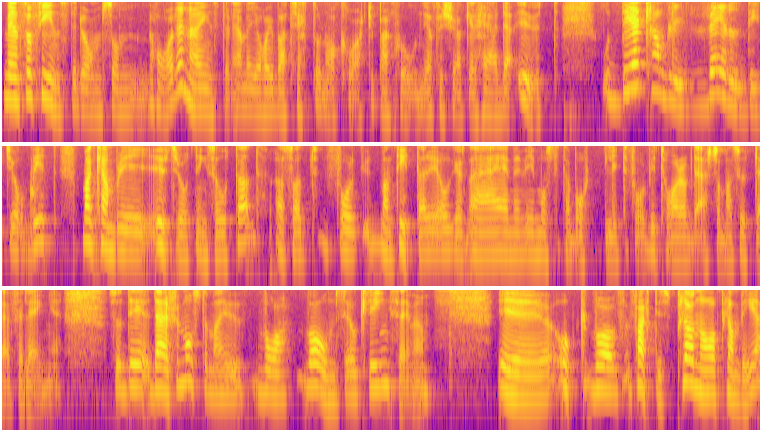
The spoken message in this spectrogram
Men så finns det de som har den här inställningen, men jag har ju bara 13 år kvar till pension, jag försöker härda ut. Och det kan bli väldigt jobbigt. Man kan bli utrotningshotad, alltså att folk, man tittar i ögonen, nej men vi måste ta bort lite folk, vi tar de där som har suttit där för länge. Så det, därför måste man ju vara, vara om sig och kring sig. Eh, och vara faktiskt plan A, plan B.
